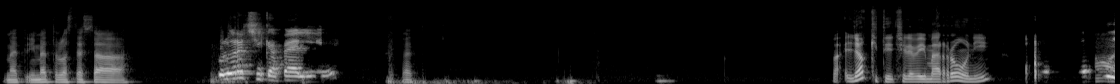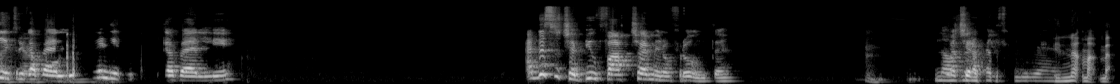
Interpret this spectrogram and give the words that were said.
met- mi metto la stessa... Coloraci i capelli. Aspetta. Ma gli occhi te ce li avevi marroni? No, dietro i capelli. Prendi i capelli. Adesso c'è più faccia e meno fronte. No, Ma c'era più- Il na- ma, ma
